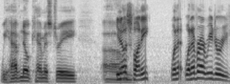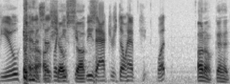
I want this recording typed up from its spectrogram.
We have no chemistry. Um, you know what's funny? When, whenever I read a review and it says like these, these actors don't have what? Oh no, go ahead.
